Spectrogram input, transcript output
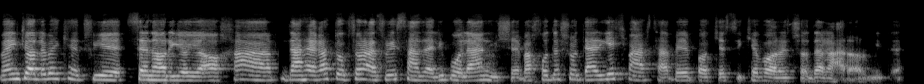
و این جالبه که توی سناریوی آخر در حقیقت دکتر از روی صندلی بلند میشه و خودش رو در یک مرتبه با کسی که وارد شده قرار میده.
